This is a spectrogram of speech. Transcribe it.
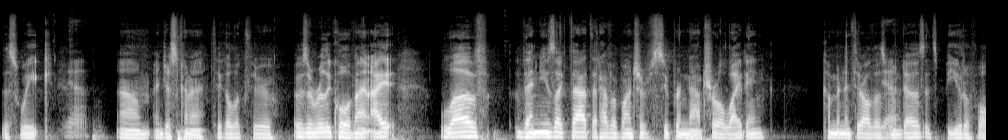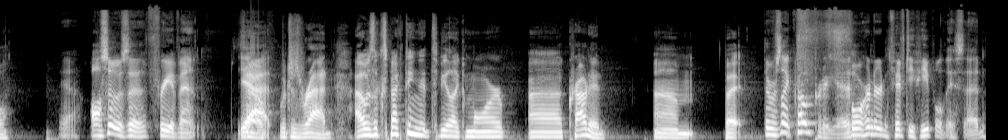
this week, Yeah, um, and just kind of take a look through. It was a really cool event. I love venues like that that have a bunch of supernatural lighting coming in through all those Yeah. windows. It's beautiful. yeah. Also, it was a free event. So- Yeah, which is rad. I was expecting it to be like more uh, crowded, um, but there was like Felt pretty good. 450 people. They said.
